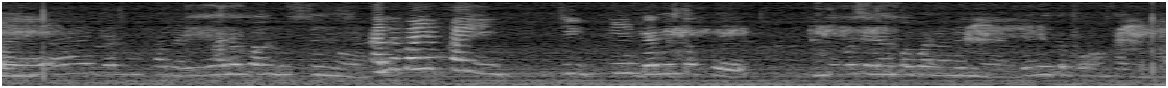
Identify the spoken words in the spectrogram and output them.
Ay, ay, ganun pala yun. Ano pang gusto nyo? Ano ba yung kay Jinky? Ganito po. Hindi po sila nagpapa ng ganyan. Ganito po ang kanila.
